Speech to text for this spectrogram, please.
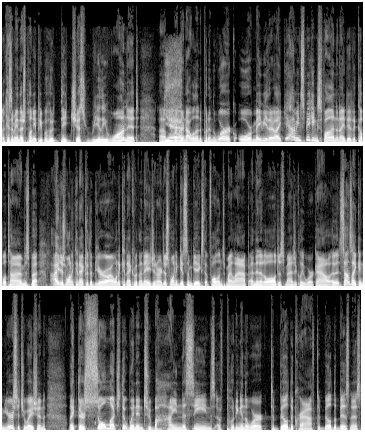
because I mean, there's plenty of people who they just really want it, um, yeah. but they're not willing to put in the work, or maybe they're like, yeah, I mean, speaking's fun, and I did it a couple times, but I just want to connect with a bureau, I want to connect with an agent, or I just want to get some gigs that fall into my lap, and then it'll all just magically work out. And it sounds like in your situation, like there's so much that went into behind the scenes of putting in the work to build the craft, to build the business,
